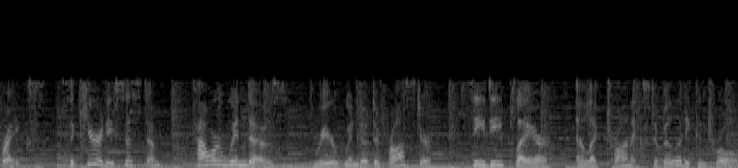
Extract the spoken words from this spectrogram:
brakes, security system, power windows, rear window defroster, CD player, electronic stability control,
